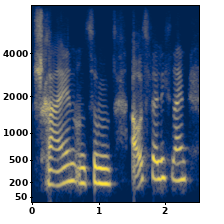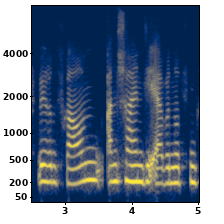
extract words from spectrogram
Schreien und zum Ausfälligsein, während Frauen anscheinend die eher benutzen,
